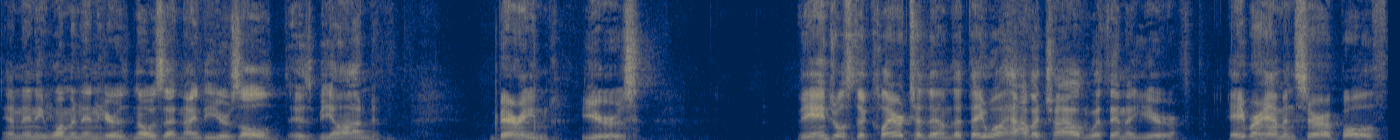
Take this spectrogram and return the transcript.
And any woman in here knows that 90 years old is beyond bearing years, the angels declared to them that they will have a child within a year. Abraham and Sarah both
